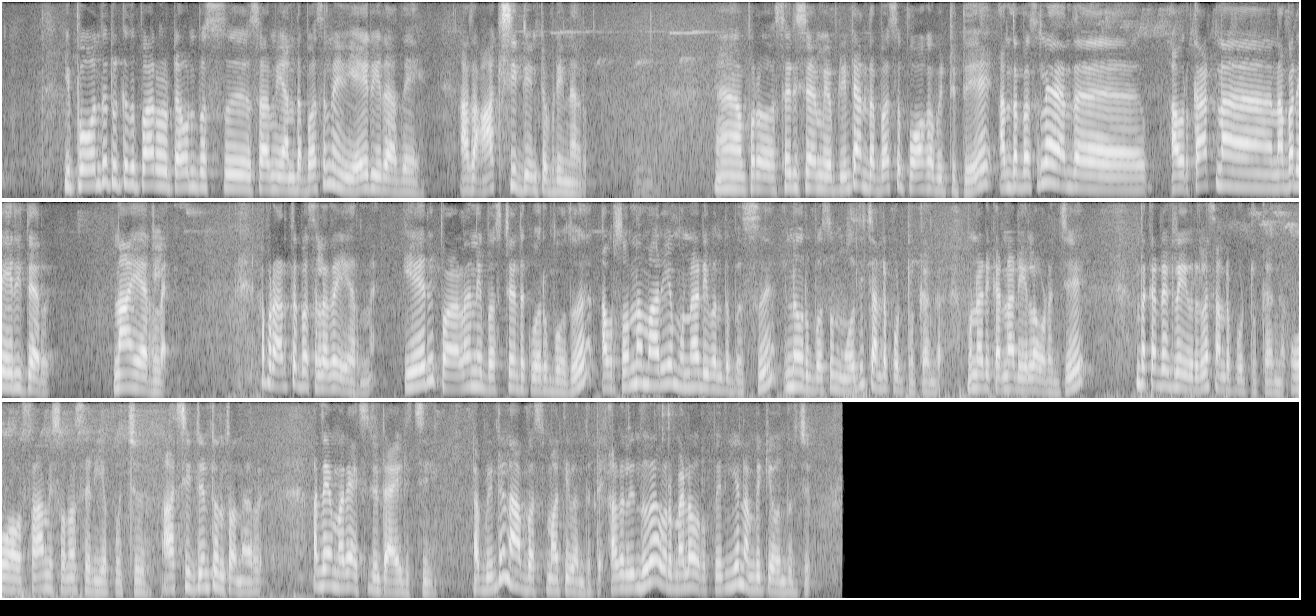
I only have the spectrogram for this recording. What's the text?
இப்போ வந்துட்டு இருக்குது பாரு ஒரு டவுன் பஸ்ஸு சாமி அந்த பஸ்ஸில் நீ ஏறிடாதே அது ஆக்சிடென்ட் அப்படின்னாரு. அப்புறம் சரி சாமி அப்படின்ட்டு அந்த பஸ்ஸு போக விட்டுட்டு அந்த பஸ்ஸில் அந்த அவர் காட்டின நபர் ஏறிட்டார். நான் ஏறல. அப்புறம் அடுத்த பஸ்ஸில் தான் ஏறினேன். ஏறி பழனி பஸ் ஸ்டாண்டுக்கு வரும்போது அவர் சொன்ன மாதிரியே முன்னாடி வந்த பஸ்ஸு இன்னொரு பஸ்ஸு மோதி சண்டை போட்டிருக்காங்க. முன்னாடி கண்ணாடியெல்லாம் உடஞ்சி இந்த கண்டக்டர் டிரைவர்கள்லாம் சண்டை போட்டிருக்காங்க. ஓ அவர் சாமி சொன்னால் சரியாக போச்சு. ஆக்சிடென்ட்டுன்னு சொன்னார். அதே மாதிரி ஆக்சிடென்ட் ஆகிடுச்சி அப்படின்ட்டு நான் பஸ் மாற்றி வந்துட்டேன். இருந்து தான் அவர் மேலே ஒரு பெரிய நம்பிக்கை வந்துருச்சு.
